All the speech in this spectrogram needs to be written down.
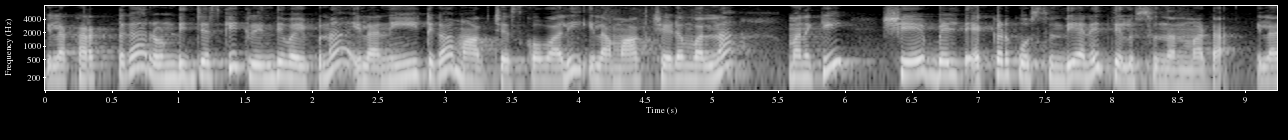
ఇలా కరెక్ట్గా రెండు ఇంచెస్కి క్రింది వైపున ఇలా నీట్గా మార్క్ చేసుకోవాలి. ఇలా మార్క్ చేయడం వలన మనకి షేప్ బెల్ట్ ఎక్కడికి వస్తుంది అనేది తెలుస్తుంది అనమాట ఇలా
